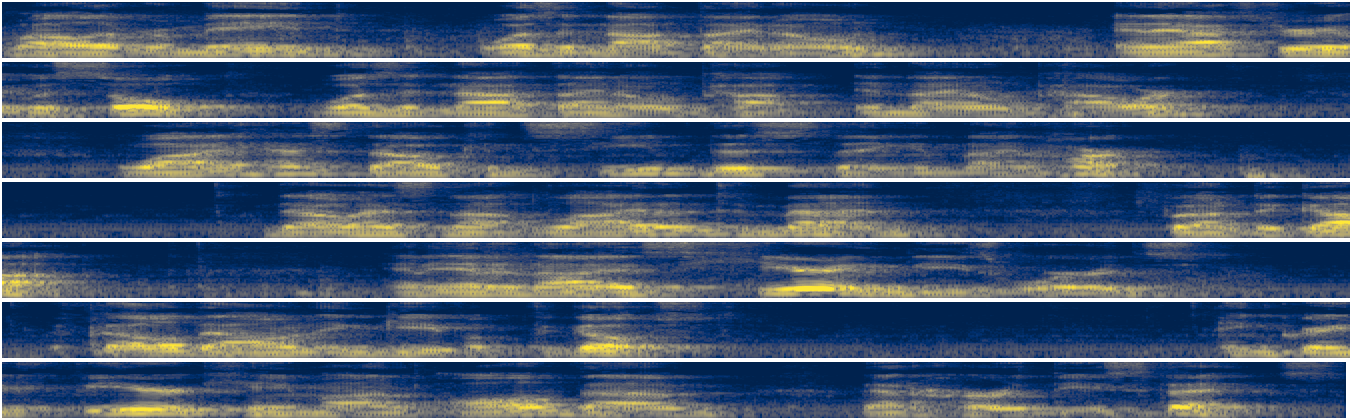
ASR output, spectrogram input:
While it remained, was it not thine own? And after it was sold, was it not thine own in thine own power? Why hast thou conceived this thing in thine heart? Thou hast not lied unto men, but unto God. And Ananias, hearing these words, fell down and gave up the ghost. And great fear came on all them that heard these things.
